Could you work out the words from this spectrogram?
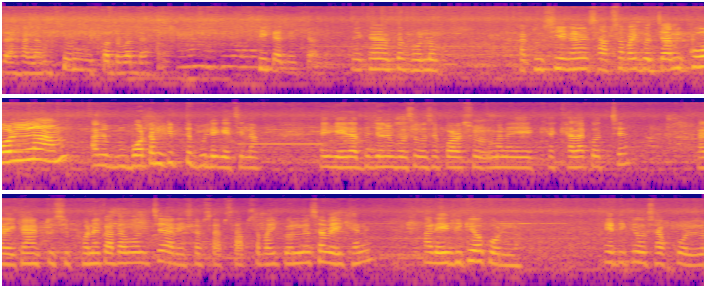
দেখালাম। কতবার দেখালাম ঠিক আছে, চলো। এখানে তো হলো। আর টুসি এখানে সাফ সাফাই করছে। আমি করলাম, আর বটম টিপতে ভুলে গেছিলাম। এই যে এরা দুজনে বসে বসে পড়াশোনা মানে খেলা করছে। আর এখানে টুসি ফোনে কথা বলছে, আর এইসব সব সাফ সাফাই করল, সব এইখানে। আর এইদিকেও করল। এদিকেও সব করল।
